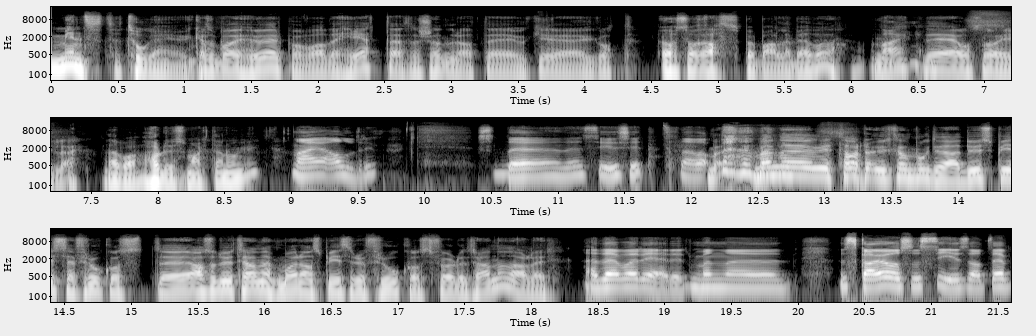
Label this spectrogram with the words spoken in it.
minst to ganger i uka. Altså Bare hør på hva det heter, så skjønner du at det er jo ikke godt. Og så raspeball er bedre. Nei, det er også ille. Det er bra. Har du smakt det noen gang? Nei, aldri. Så det, det sier sitt. Men, men eh, vi tar utgangspunkt i deg. Du spiser frokost eh, Altså du trener på morgenen, spiser du frokost før du trener, da, eller? Nei, det varierer. Men eh, det skal jo også sies at, jeg,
